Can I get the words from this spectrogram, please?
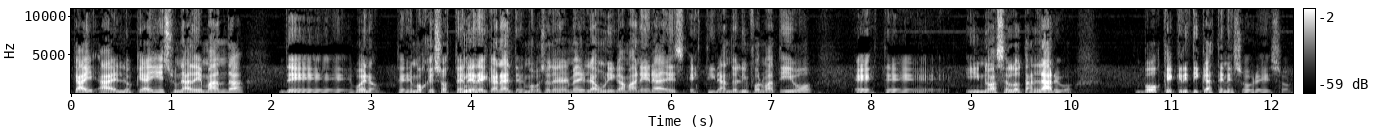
cae, ah, lo que hay es una demanda de, bueno, tenemos que sostener el canal, tenemos que sostener el medio, y la única manera es estirando el informativo este, y no hacerlo tan largo. ¿Vos qué críticas tenés sobre eso?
